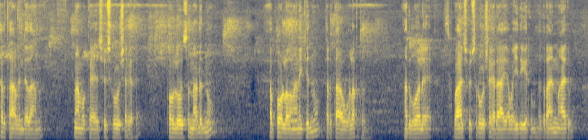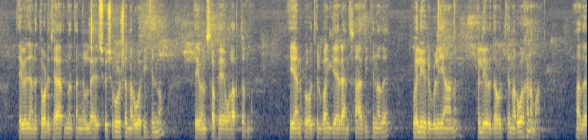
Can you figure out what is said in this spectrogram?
കർത്താവിന്റെതാണ്. നമുക്ക് ശുശ്രൂഷകർ പൗലോസ് നടന്നു അപ്പോൾ നനയ്ക്കുന്നു കർത്താവ് വളർത്തുന്നു. അതുപോലെ സഭാ ശുശ്രൂഷകരായ വൈദികരും മെത്രാന്മാരും ദൈവജനത്തോട് ചേർന്ന് തങ്ങളുടെ ശുശ്രൂഷ നിർവഹിക്കുന്നു ദൈവം സഭയെ വളർത്തുന്നു. ഈ അനുഭവത്തിൽ പങ്കുചേരാൻ സാധിക്കുന്നത് വലിയൊരു വിളിയാണ് വലിയൊരു ദൗത്യ നിർവഹണമാണ് അത്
